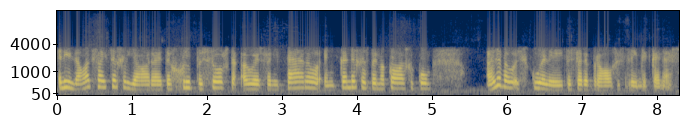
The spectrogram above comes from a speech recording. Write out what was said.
In die laat 50er jare het 'n groep besorgde ouers van die Parel en kundiges bymekaar gekom. Hulle wou 'n skool hê vir serebraal gestremde kinders.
